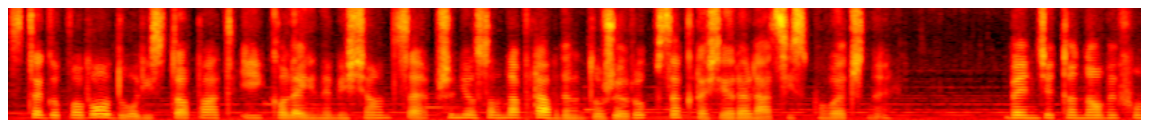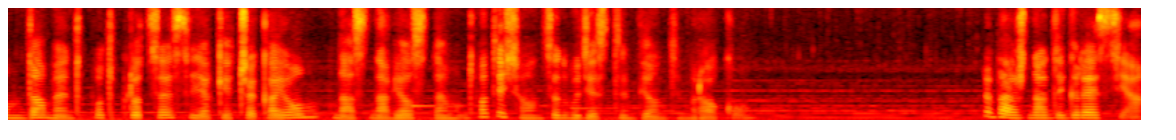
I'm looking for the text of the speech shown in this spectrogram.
Z tego powodu listopad i kolejne miesiące przyniosą naprawdę duży ruch w zakresie relacji społecznych. Będzie to nowy fundament pod procesy, jakie czekają nas na wiosnę 2025 roku. Ważna dygresja.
